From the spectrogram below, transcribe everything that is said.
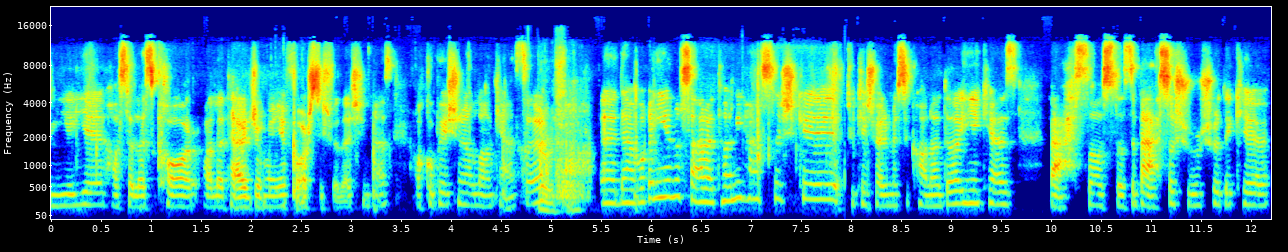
ریه حاصل از کار. حالا ترجمه فارسی شدهش این هست. Occupational lung cancer. در واقع یه نوع سرطانی هستش که تو کشوری مثل کانادا این یکی از بحثاست تازه بحثا شروع شده که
